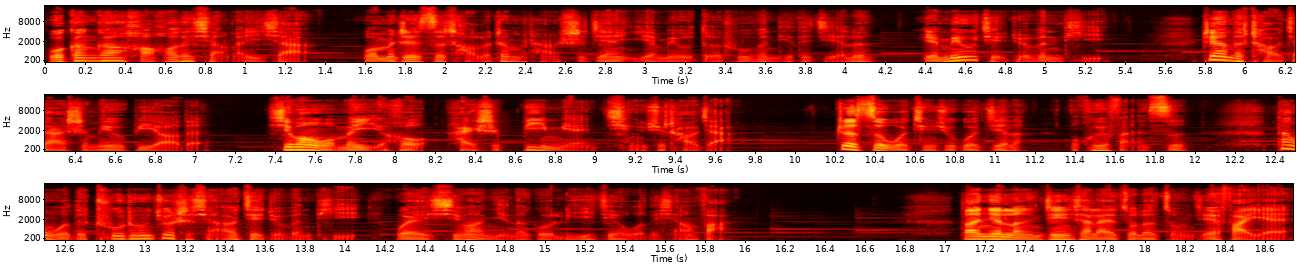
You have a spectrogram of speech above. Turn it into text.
我刚刚好好的想了一下，我们这次吵了这么长时间，也没有得出问题的结论，也没有解决问题。这样的吵架是没有必要的。希望我们以后还是避免情绪吵架。这次我情绪过激了，我会反思，但我的初衷就是想要解决问题。我也希望你能够理解我的想法。当你冷静下来做了总结发言，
